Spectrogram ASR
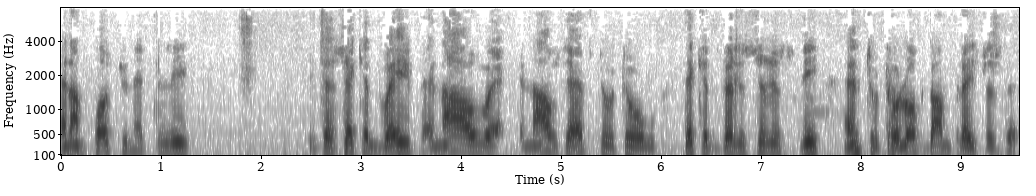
and unfortunately, it's a second wave, and now, uh, now they have to, to take it very seriously and to, to lock down places there.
